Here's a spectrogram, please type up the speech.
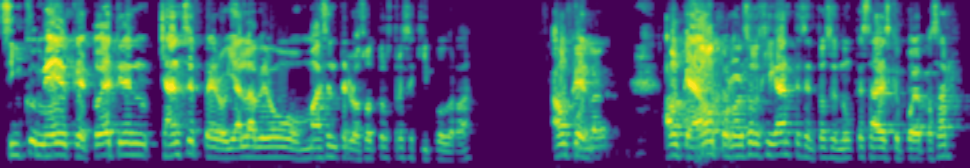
cinco y medio, que todavía tienen chance, pero ya la veo más entre los otros tres equipos, ¿verdad? Aunque, aunque damos por verse los gigantes, entonces nunca sabes qué puede pasar.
